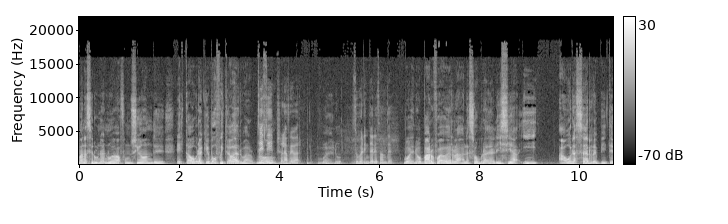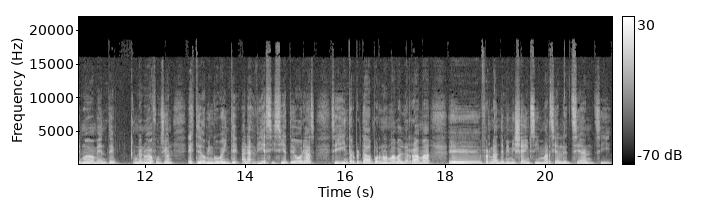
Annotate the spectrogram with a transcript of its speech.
Van a hacer una nueva función de esta obra que vos fuiste a ver, Bar. Sí, sí, yo la fui a ver. Bueno. Súper interesante. Bueno, Bar fue a verla a la sombra de Alicia y ahora se repite nuevamente una nueva función este domingo 20 a las 17 horas, ¿sí? interpretada por Norma Valderrama, eh, Fernández Mimi James y Marcial Letzian. ¿sí?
